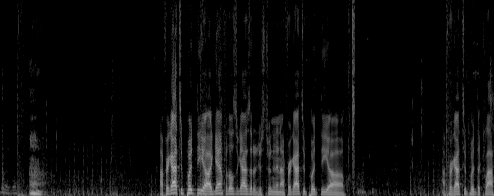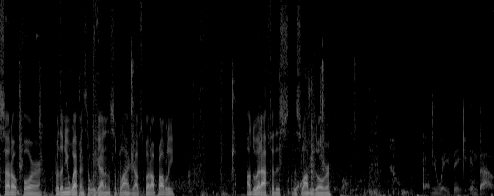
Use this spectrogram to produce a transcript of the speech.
There we go. I forgot to put the uh, again for those guys that are just tuning in. I forgot to put the uh, I forgot to put the class setup for for the new weapons that we got in the supply drops. But I'll probably I'll do it after this this lobby's over. UAV inbound.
